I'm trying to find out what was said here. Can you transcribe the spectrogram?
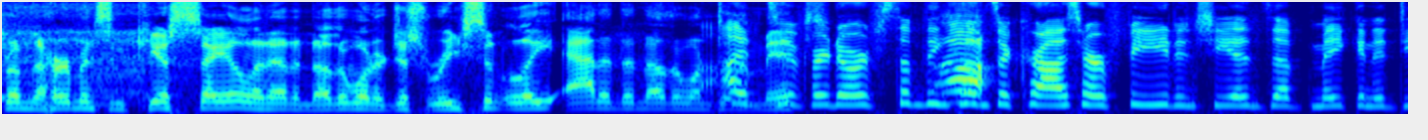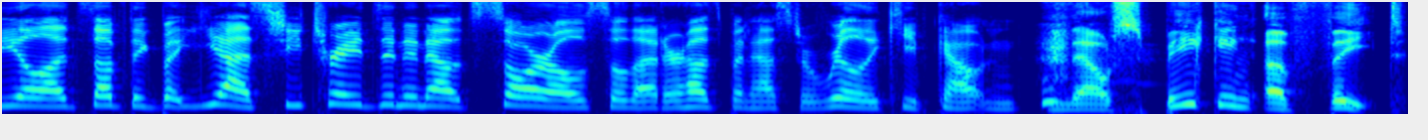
from the Hermanson Kiss sale and had another one, or just recently added another one to the a mix? different or if something Ah. comes across her feed and she ends up making a deal on something but yes she trades in and out sorrels so that her husband has to really keep counting Now, speaking of feet,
